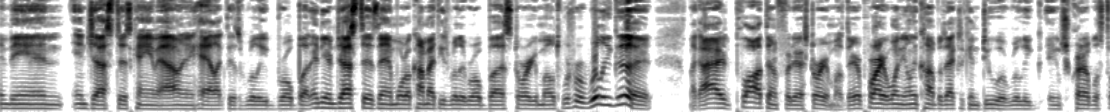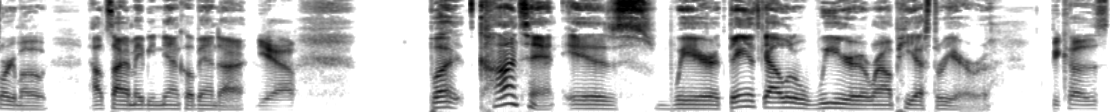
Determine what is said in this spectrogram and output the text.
And then Injustice came out and it had like this really robust, and Injustice and Mortal Kombat, these really robust story modes, which were really good. Like I applaud them for their story modes. They're probably one of the only companies that actually can do a really incredible story mode outside of maybe Namco Bandai. Yeah, But content is where things got a little weird around PS3 era. because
